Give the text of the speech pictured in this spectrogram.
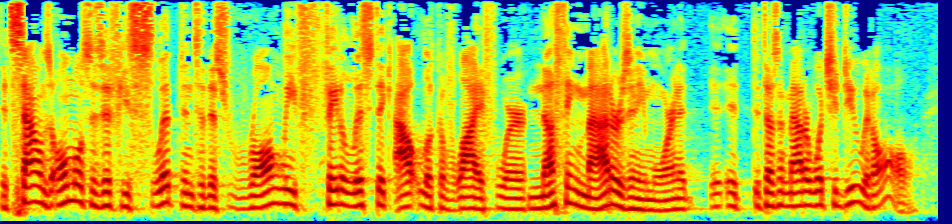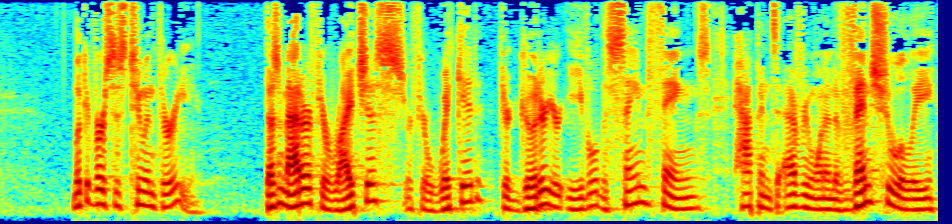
It sounds almost as if he's slipped into this wrongly fatalistic outlook of life where nothing matters anymore and it, it, it doesn't matter what you do at all. Look at verses 2 and 3. Doesn't matter if you're righteous or if you're wicked, if you're good or you're evil, the same things happen to everyone and eventually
